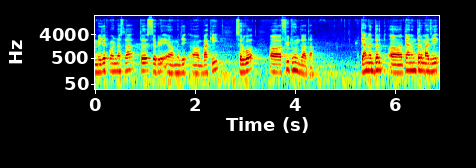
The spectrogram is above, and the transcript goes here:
मेजर पॉईंट नसला तर सगळे म्हणजे बाकी सर्व फिट होऊन जाता. त्यानंतर त्यानंतर माझे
